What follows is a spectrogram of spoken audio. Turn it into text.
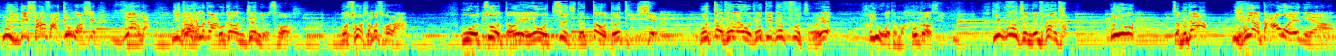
你的想法跟我是一样的，你装什么装？我告诉你，这你就错了。我错什么错了？我做导演有我自己的道德底线，我带他来，我就要对他负责任。哎呦我的妈！我告诉你，你不准再碰他。哎呦，怎么着？你还想打我呀你啊？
